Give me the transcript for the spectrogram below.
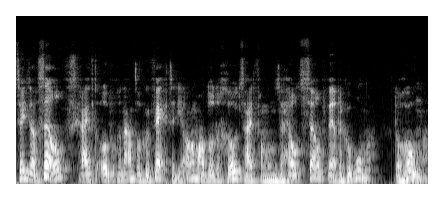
Caesar zelf schrijft over een aantal gevechten die allemaal door de grootsheid van onze held zelf werden gewonnen, door Rome.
